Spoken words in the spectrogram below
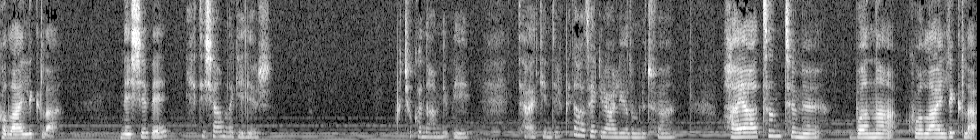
kolaylıkla, neşe ve ihtişamla gelir. Bu çok önemli bir telkindir. Bir daha tekrarlayalım lütfen. Hayatın tümü bana kolaylıkla,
